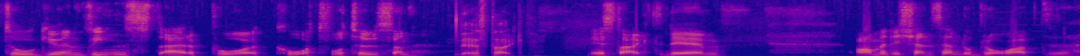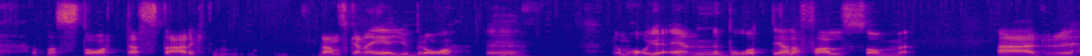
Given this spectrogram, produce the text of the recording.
tog ju en vinst där på K2000. Det är starkt. Det är starkt. Det, ja, men det känns ändå bra att, att man startar starkt. Danskarna är ju bra. Eh, mm de har ju en båt i alla fall som är,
